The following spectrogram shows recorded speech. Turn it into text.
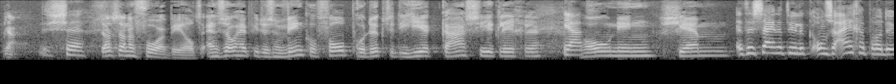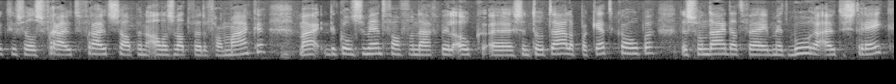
Ja. Dus eh, Dat is dan een voorbeeld. En zo heb je dus een winkel vol producten die hier kaas zie ik liggen. Ja. Honing, jam. Het zijn natuurlijk onze eigen producten zoals fruit, fruitsap en alles wat we ervan maken. Maar de consument van vandaag wil ook eh, zijn totale pakket kopen. Dus vandaar dat wij met boeren uit de streek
